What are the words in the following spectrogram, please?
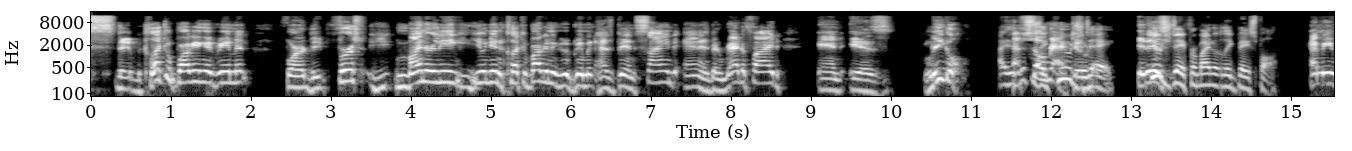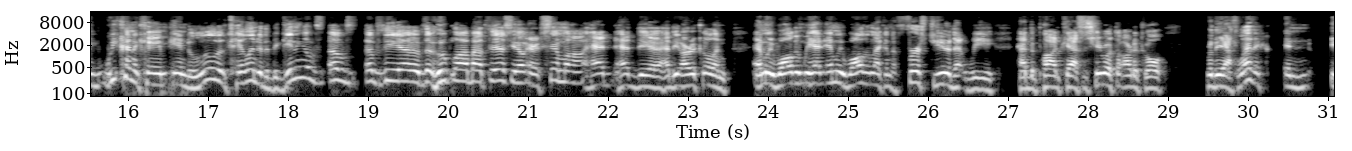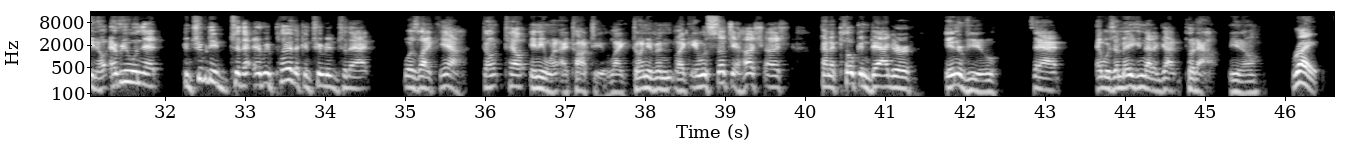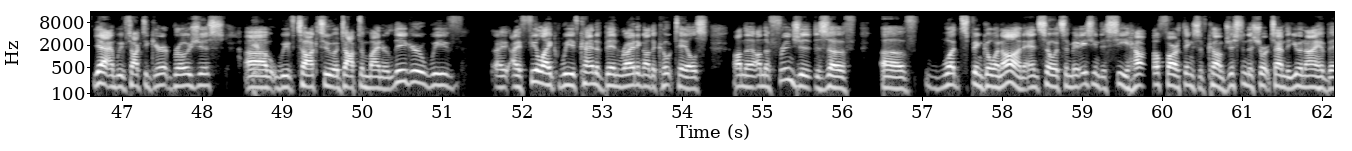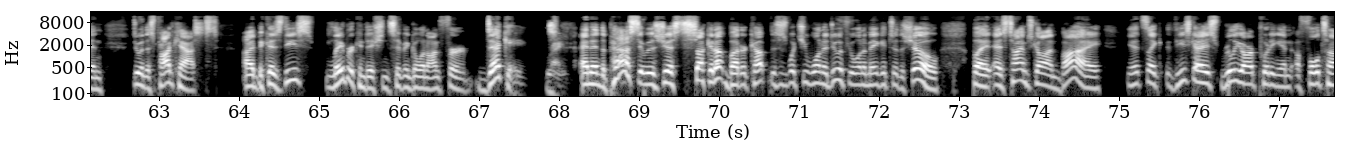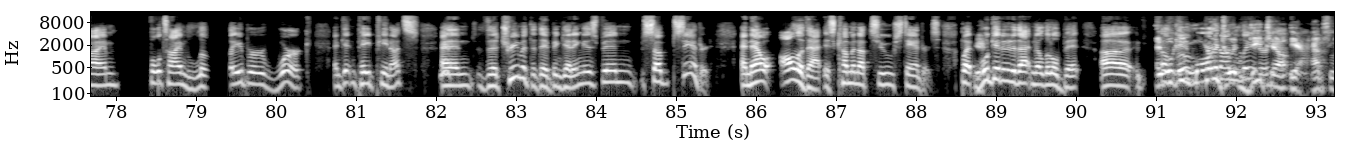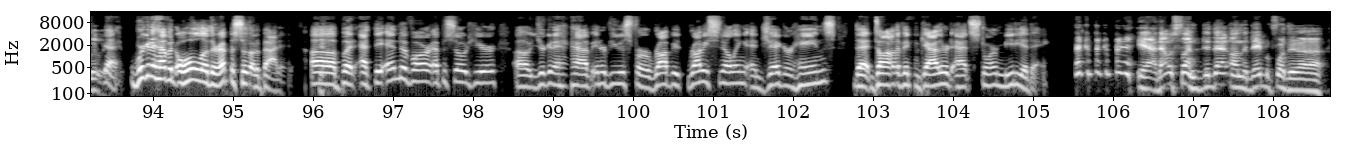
the collective bargaining agreement for the first minor league union collective bargaining agreement has been signed and has been ratified and is legal I, That's this so is a rad, huge dude. day. It huge is. day for minor league baseball. I mean, we kind of came in a little tail end of the beginning of of of the uh, the hoopla about this. You know, Eric Sim uh, had had the uh, had the article, and Emily Waldon. We had Emily Waldon like in the first year that we had the podcast, and she wrote the article for the Athletic. And you know, everyone that contributed to that, every player that contributed to that was like, "Yeah, don't tell anyone I talked to you. Like, don't even like." It was such a hush hush kind of cloak and dagger interview that it was amazing that it got put out, you know. Right. Yeah. And we've talked to Garrett Broshuis. Uh, We've talked to Adopt a Minor Leaguer. We've, I, I feel like we've kind of been riding on the coattails on the on the fringes of of what's been going on. And so it's amazing to see how, how far things have come just in the short time that you and I have been doing this podcast. Uh, because these labor conditions have been going on for decades. Right. And in the past, it was just suck it up, Buttercup. This is what you want to do if you want to make it to the show. But as time's gone by, it's like these guys really are putting in a full time, full time labor work and getting paid peanuts. And the treatment that they've been getting has been substandard. And now all of that is coming up to standards. But Yeah. we'll get into that in a little bit. Uh, And we'll get more into it in later. detail. Yeah, absolutely. Yeah, we're gonna have a whole other episode about it. Uh, but at the end of our episode here, uh, you're gonna have interviews for Robbie Robbie Snelling and Jagger Haynes that Donavan gathered at Storm Media Day. Yeah, that was fun. Did that on the day before the uh,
